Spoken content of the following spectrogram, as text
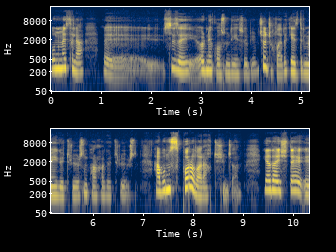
bunu mesela e, size örnek olsun diye söylüyorum. Çocukları gezdirmeye götürüyorsun, parka götürüyorsun. Ha bunu spor olarak düşün canım. Ya da işte e,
